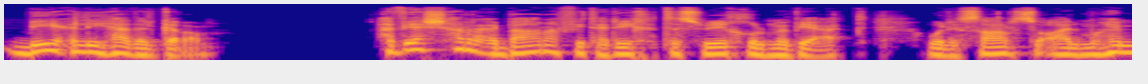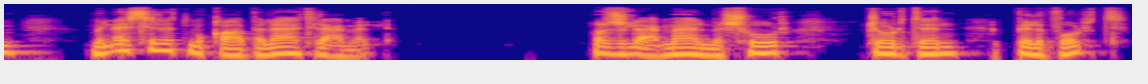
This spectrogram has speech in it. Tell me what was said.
بيع لي هذا القلم. هذه أشهر عبارة في تاريخ التسويق والمبيعات واللي صار سؤال مهم من أسئلة مقابلات العمل. رجل أعمال مشهور جوردن بيلفورت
